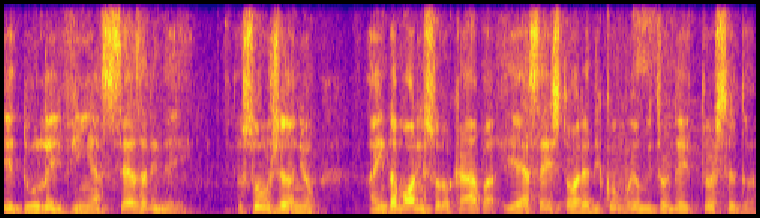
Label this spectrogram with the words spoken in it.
Edu, Leivinha, César Ney. Eu sou o Jânio, ainda moro em Sorocaba e essa é a história de como eu me tornei torcedor.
